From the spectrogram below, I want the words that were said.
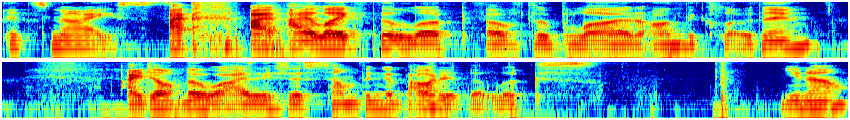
it's nice. I, I, I like the look of the blood on the clothing. I don't know why. There's just something about it that looks, you know.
